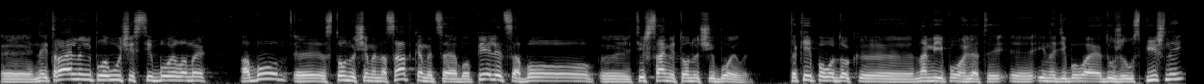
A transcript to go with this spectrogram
е, нейтральної плавучості бойлами, або е, з тонучими насадками, це або пелець, або е, ті ж самі тонучі бойли. Такий поводок, на мій погляд, іноді буває дуже успішний.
